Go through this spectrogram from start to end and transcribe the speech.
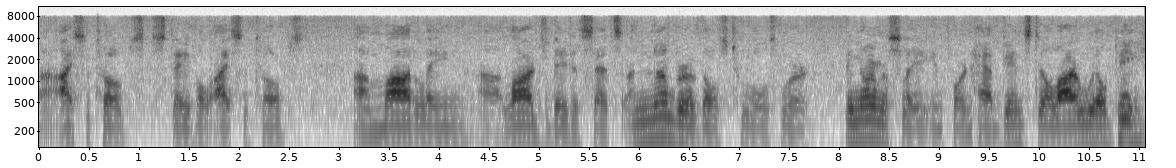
uh, isotopes, stable isotopes, uh, modeling, uh, large data sets. A number of those tools were enormously important, have been, still are, will be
